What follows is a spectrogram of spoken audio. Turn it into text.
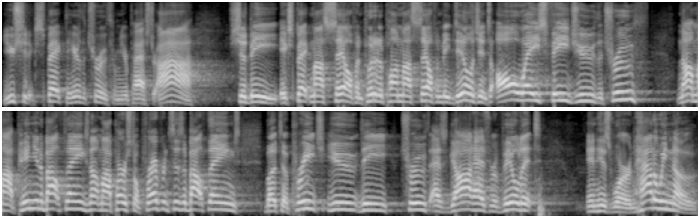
You should expect to hear the truth from your pastor. I should be expect myself and put it upon myself and be diligent to always feed you the truth, not my opinion about things, not my personal preferences about things, but to preach you the truth as God has revealed it in His Word. And how do we know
